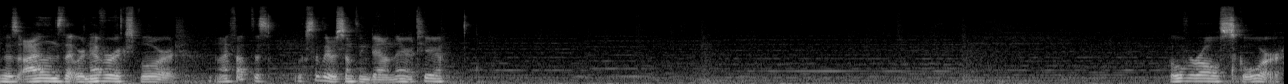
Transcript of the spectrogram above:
Those islands that were never explored. And I thought this... Looks like there was something down there, too. Overall score.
